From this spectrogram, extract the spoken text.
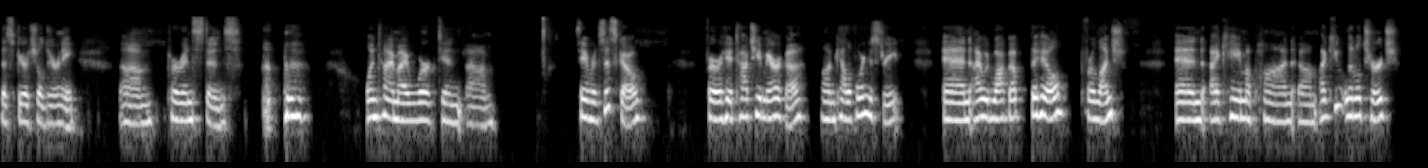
the spiritual journey. Um, for instance, one time I worked in um, San Francisco for Hitachi America on California Street, and I would walk up the hill for lunch, and I came upon um, a cute little church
